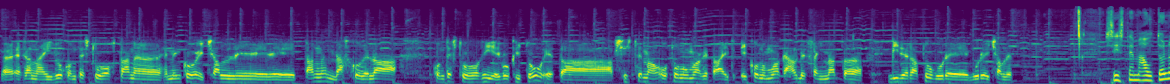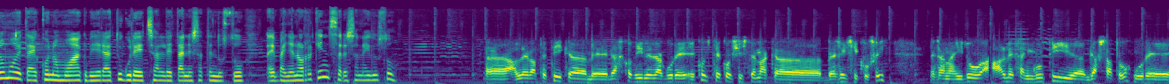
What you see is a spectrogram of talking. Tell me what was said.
erran nahi du kontestu hortan, hemenko etxaletan beharko dela kontestu hori egokitu eta sistema autonomoak eta ekonomoak albezain bat bideratu gure, gure etxaletan sistema autonomo eta ekonomoak bideratu gure etxaldetan esaten duzu, baina horrekin zer esan nahi duzu? Uh, alde batetik, uh, beharko direla gure ekoizteko sistemak uh, berriz ikusi. Esan nahi du, alde guti uh, gastatu gure,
